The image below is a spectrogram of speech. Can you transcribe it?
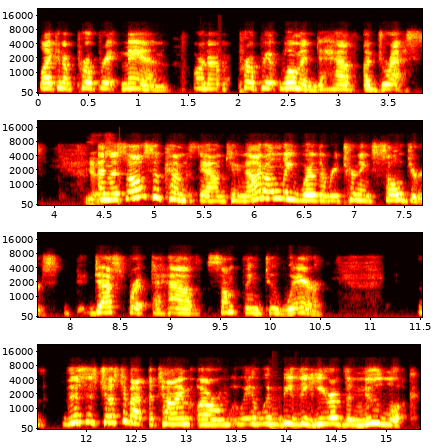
like an appropriate man or an appropriate woman to have a dress. Yes. And this also comes down to not only were the returning soldiers desperate to have something to wear, this is just about the time, or it would be the year of the new look,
